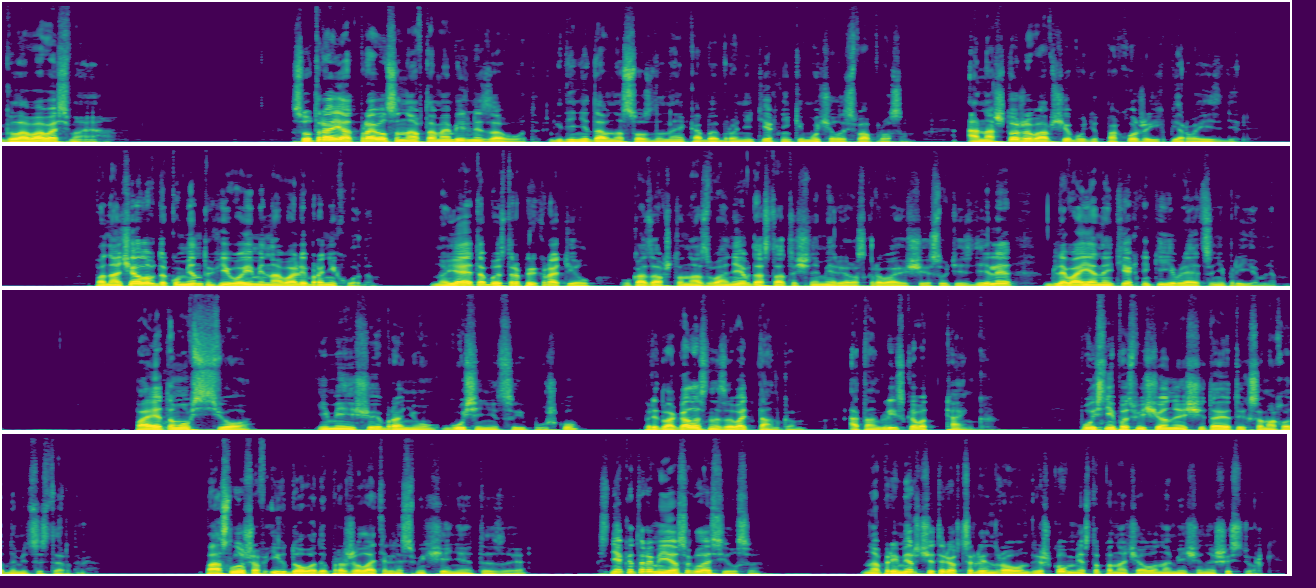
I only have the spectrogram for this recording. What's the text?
Глава восьмая. С утра я отправился на автомобильный завод, где недавно созданная КБ бронетехники мучилась вопросом, а на что же вообще будет похоже их первое изделие? Поначалу в документах его именовали бронеходом, но я это быстро прекратил, указав, что название, в достаточной мере раскрывающее суть изделия, для военной техники является неприемлемым. Поэтому все, имеющее броню, гусеницы и пушку, предлагалось называть танком, от английского «tank». Пусть непосвященные считают их самоходными цистернами. Послушав их доводы про желательность смягчения ТЗ, с некоторыми я согласился. Например, с четырехцилиндровым движком вместо поначалу намеченной шестерки.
